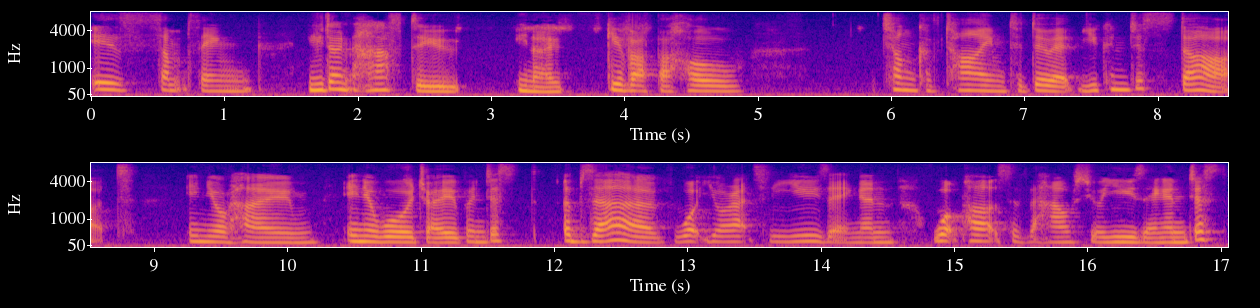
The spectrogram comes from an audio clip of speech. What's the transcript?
is something you don't have to, you know, give up a whole chunk of time to do it. You can just start in your home, in your wardrobe, and just observe what you're actually using and what parts of the house you're using. And just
